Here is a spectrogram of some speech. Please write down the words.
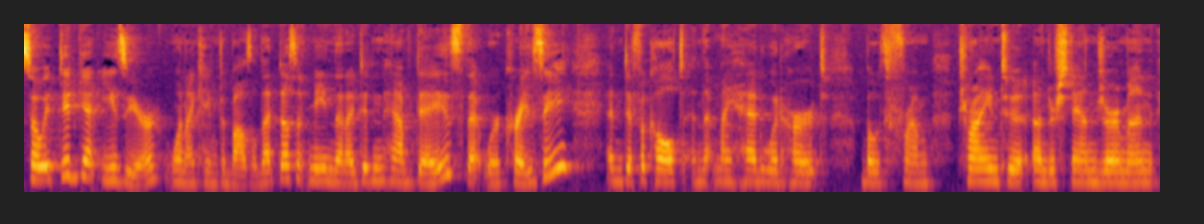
So it did get easier when I came to Basel. That doesn't mean that I didn't have days that were crazy and difficult and that my head would hurt, both from trying to understand German,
